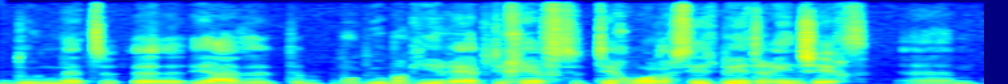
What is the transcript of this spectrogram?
doen met uh, ja, de, de mobiel bankieren app, die geeft tegenwoordig steeds beter inzicht. Um,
